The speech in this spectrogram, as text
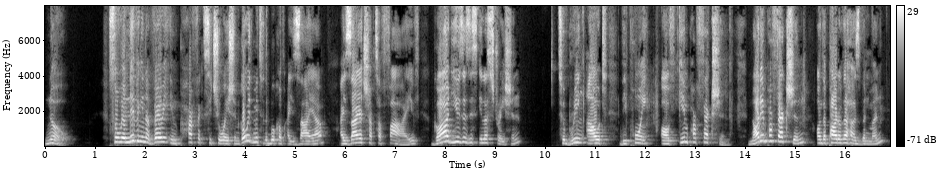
No. So we're living in a very imperfect situation. Go with me to the book of Isaiah, Isaiah chapter 5. God uses this illustration to bring out the point of imperfection. Not imperfection on the part of the husbandman,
